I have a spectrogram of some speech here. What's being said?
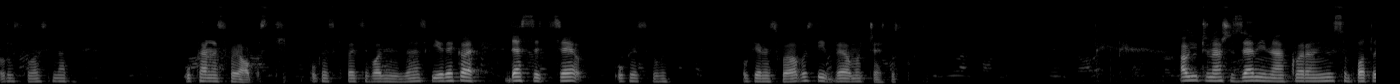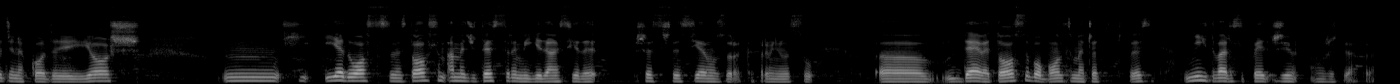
ruskog napad u kanadskoj oblasti ukrajinski predsjednik Vladimir Zelenski i rekao je da se ce u ukrajinskoj oblasti veoma često spuca. A juče naše zemlje na koronavirusom potvrđena kod još mm, 1878, a među testerima 11.661 uzoraka. Preminjali su uh, 9 osoba, u bolnicama je 440, njih 25 žive u respiratora.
